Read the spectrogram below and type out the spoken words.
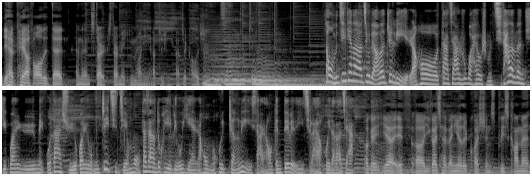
yeah pay off all the debt and then start start making money after after college mm-hmm. 那我们今天呢就聊到这里，然后大家如果还有什么其他的问题，关于美国大学，关于我们这期节目，大家呢都可以留言，然后我们会整理一下，然后跟 David 一起来回答大家。Okay, yeah. If uh, you guys have any other questions, please comment,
